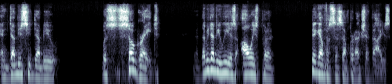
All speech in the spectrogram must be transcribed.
and WCW was so great. WWE has always put a big emphasis on production values.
